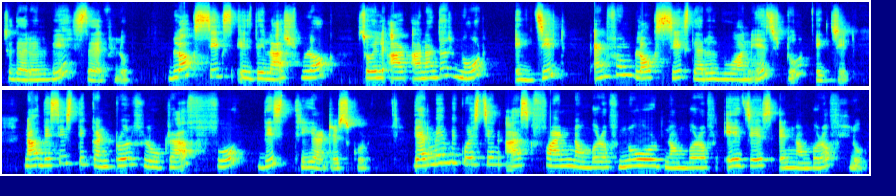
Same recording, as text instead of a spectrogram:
so there will be a self loop. Block 6 is the last block. So we'll add another node exit and from block 6 there will be one edge to exit now this is the control flow graph for this three address code there may be question ask find number of node number of edges and number of loop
